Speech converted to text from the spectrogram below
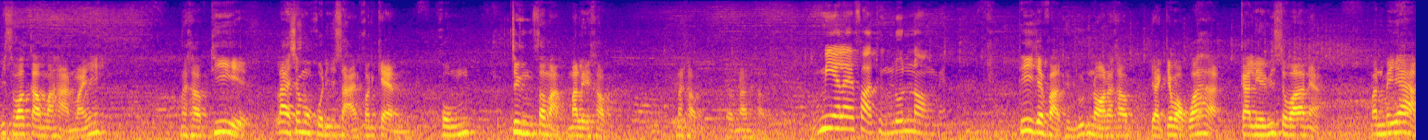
วิศวกรรมอาหารไหมนะครับ ที่ราชมงคลอีสานขอนแก่น ผมจึงสมัครมาเลยครับนะครับแบบนั้นครับ มีอะไรฝากถึงรุ่นน้องไหมที่จะฝากถึงรุ่นน้องนะครับ อยากจะบอกว่าการเรียนวิศวะเนี่ยมันไม่ยาก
